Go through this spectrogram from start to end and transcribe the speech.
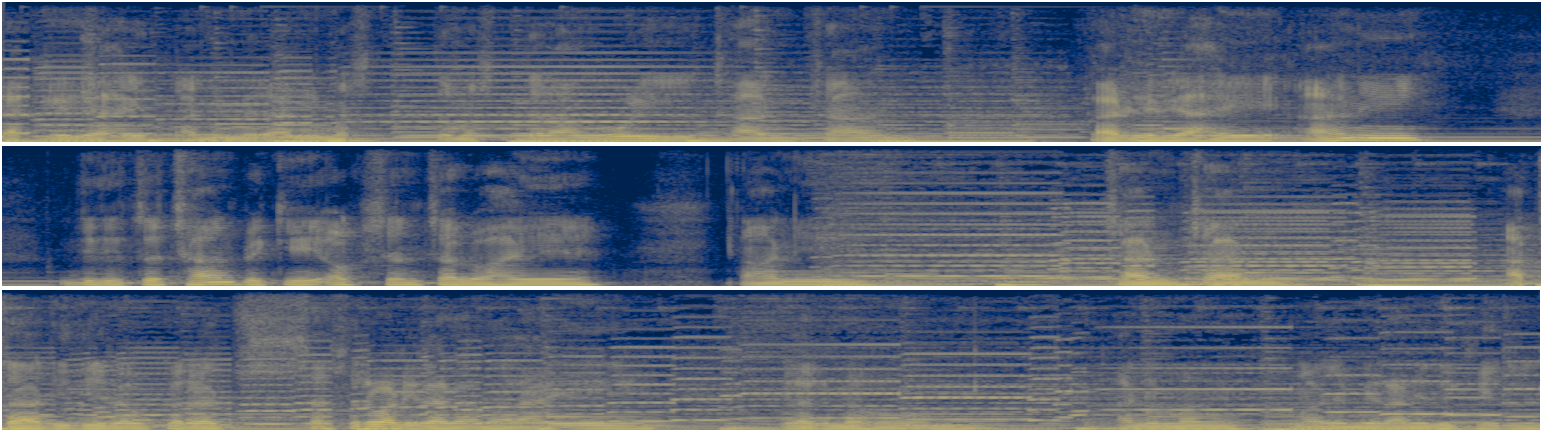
टाकलेले आहेत आणि मिराने मस्त मस्त रांगोळी छान छान काढलेली आहे. आणि दिदीचं छानपैकी ऑप्शन चालू आहे. आणि छान छान आता दिदी लवकरच सासरवाडीला जाणार आहे. लग्न होऊन. आणि मग माझ्या मिराने देखील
